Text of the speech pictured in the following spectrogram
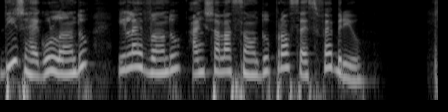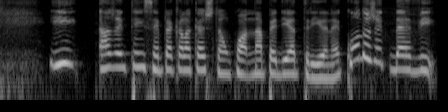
desregulando e levando à instalação do processo febril. E a gente tem sempre aquela questão na pediatria, né? Quando a gente deve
